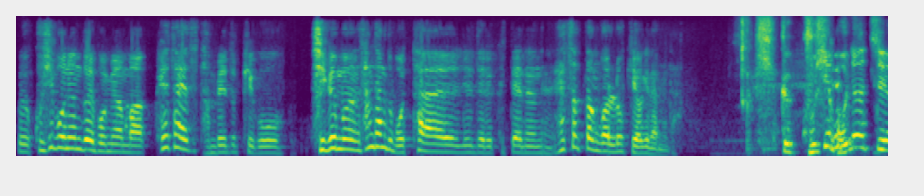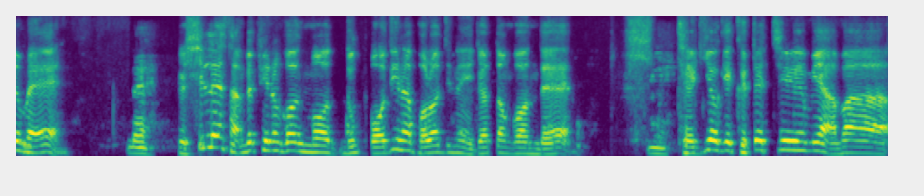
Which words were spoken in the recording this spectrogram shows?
그 95년도에 보면 막 회사에서 담배도 피고 지금은 상상도 못할 일들을 그때는 했었던 걸로 기억이 납니다. 그 95년쯤에 네. 그 실내에서 담배 피는 건 뭐 어디나 벌어지는 일이었던 건데 음. 제 기억에 그때쯤이 아마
